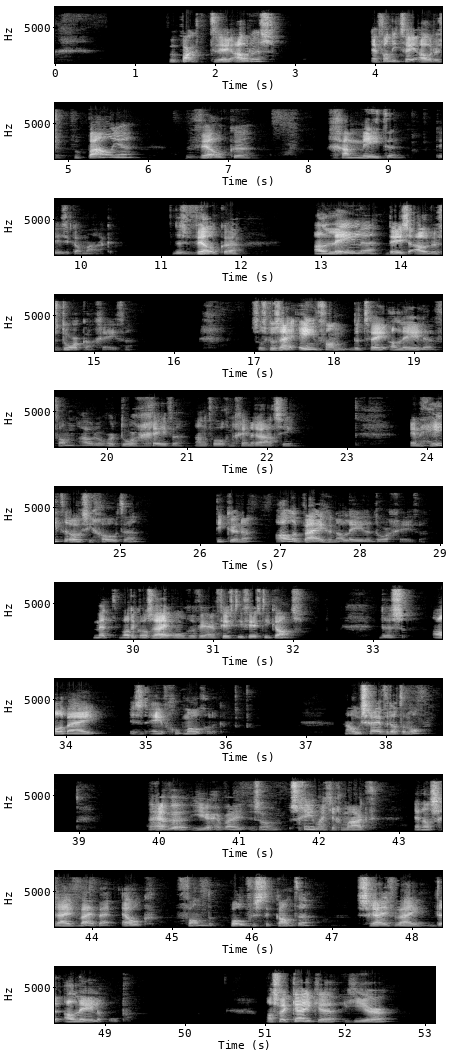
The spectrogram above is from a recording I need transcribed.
We pakken twee ouders en van die twee ouders bepaal je welke gameten deze kan maken. Dus welke allelen deze ouders door kan geven. Zoals ik al zei, één van de twee allelen van ouder wordt doorgegeven aan de volgende generatie. En heterozygoten, die kunnen allebei hun allelen doorgeven. Met wat ik al zei, ongeveer een 50-50 kans. Dus allebei is het even goed mogelijk. Nou, hoe schrijven we dat dan op? Dan hebben we, hier hebben wij zo'n schemaatje gemaakt. En dan schrijven wij bij elk van de bovenste kanten schrijven wij de allelen op. Als wij kijken hier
